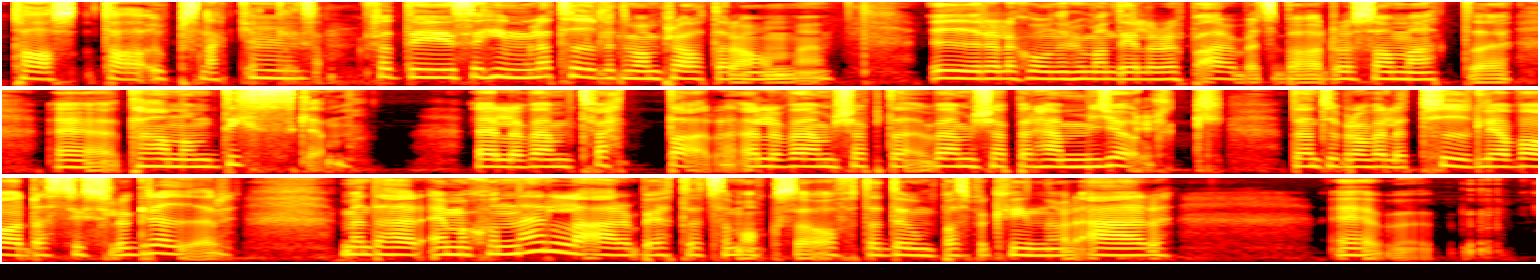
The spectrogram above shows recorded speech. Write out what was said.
Ta, ta upp snacket. Mm. Liksom. För det är så himla tydligt när man pratar om eh, i relationer hur man delar upp arbetsbördor som att eh, eh, ta hand om disken. Eller vem tvättar? Eller vem, köpte, vem köper hem mjölk? Den typen av väldigt tydliga vardagssysslogrejer. Men det här emotionella arbetet som också ofta dumpas på kvinnor är eh,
